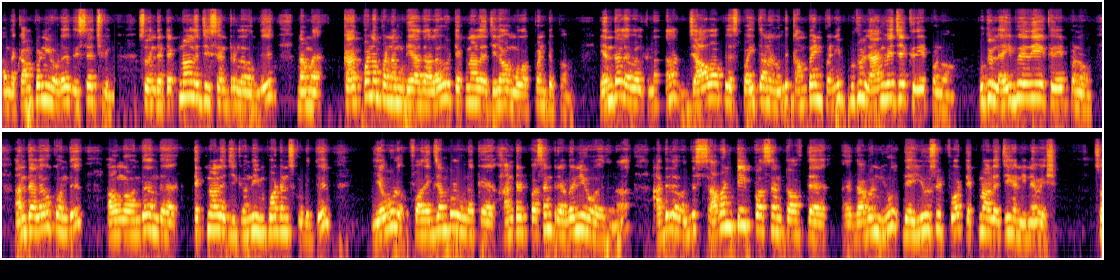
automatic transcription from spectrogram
அந்த கம்பெனியோட ரிசர்ச் விங் ஸோ இந்த டெக்னாலஜி சென்டர்ல வந்து நம்ம கற்பனை பண்ண முடியாத அளவு டெக்னாலஜியில அவங்க ஒர்க் பண்ணிட்டு இருப்பாங்க. எந்த லெவலுக்குன்னா ஜாவா பிளஸ் பைத்தானை வந்து கம்பைன் பண்ணி புது லாங்குவேஜே கிரியேட் பண்ணுவாங்க. புது லைப்ரரியை கிரியேட் பண்ணுவாங்க. அந்த அளவுக்கு வந்து அவங்க வந்து அந்த டெக்னாலஜிக்கு வந்து இம்பார்ட்டன்ஸ் கொடுத்து எவ்வளோ ஃபார் எக்ஸாம்பிள் உனக்கு ஹண்ட்ரட் பர்சன்ட் ரெவன்யூ வருதுன்னா அதுல வந்து seventy percent of the revenue they use it for technology and innovation so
